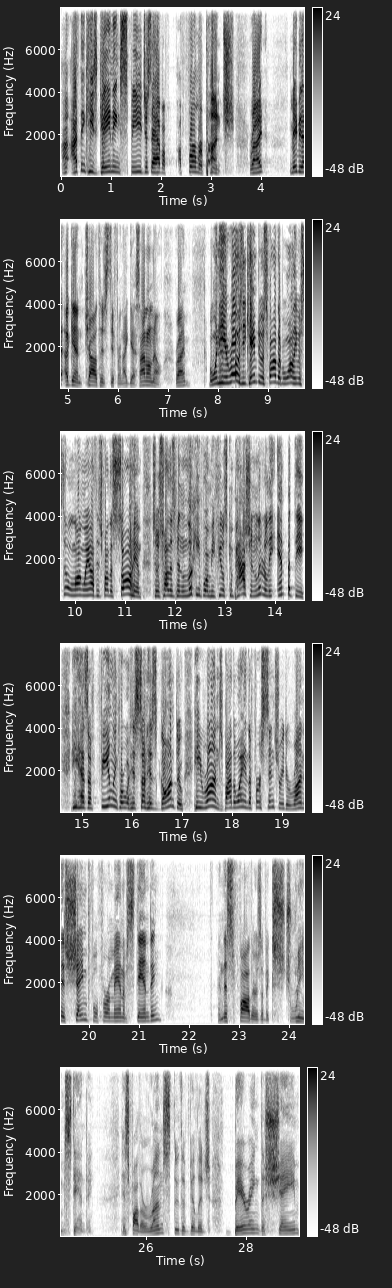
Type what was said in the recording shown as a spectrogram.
I, I think he's gaining speed just to have a, a firmer punch, right? Maybe that, again, childhood's different, I guess. I don't know, right? But when he arose, he came to his father, but while he was still a long way off, his father saw him. So his father's been looking for him. He feels compassion, literally empathy. He has a feeling for what his son has gone through. He runs. By the way, in the first century, to run is shameful for a man of standing. And this father is of extreme standing. His father runs through the village bearing the shame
